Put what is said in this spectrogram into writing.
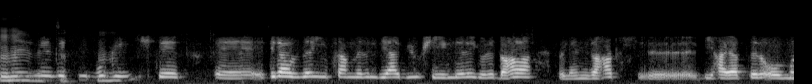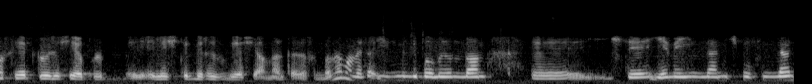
İzmir'deki bugün işte e, biraz da insanların diğer büyük şehirlere göre daha böyle hani rahat e, bir hayatları olması hep böyle şey yapır e, eleştirilir hızlı yaşayanlar tarafından ama mesela İzmirli balığından e, işte yemeğinden içmesinden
